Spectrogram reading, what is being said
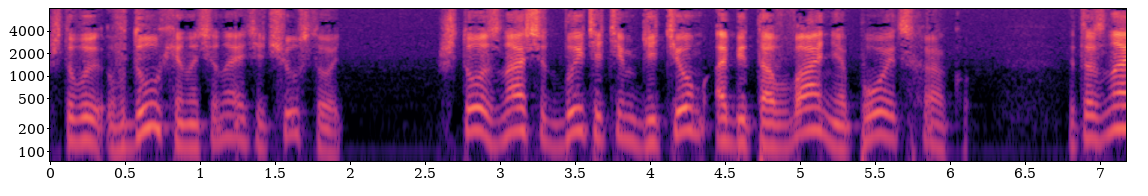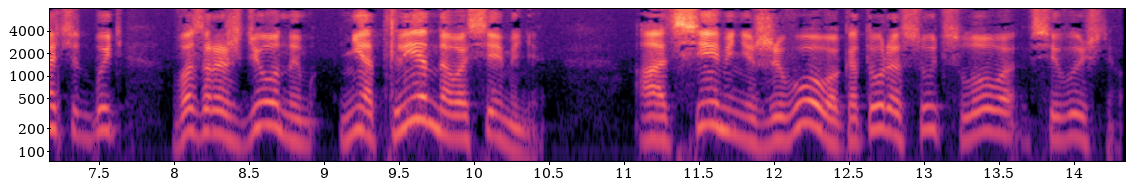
что вы в духе начинаете чувствовать, что значит быть этим детем обетования по Ицхаку. Это значит быть возрожденным не от тленного семени, а от семени живого, которое суть Слова Всевышнего.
